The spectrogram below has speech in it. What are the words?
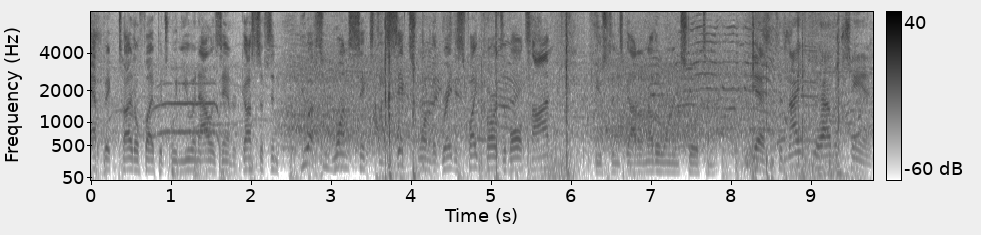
epic title fight between you and Alexander Gustafsson. UFC 166, one of the greatest fight cards of all time. Houston's got another one in store tonight. Yes, tonight you have a chance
